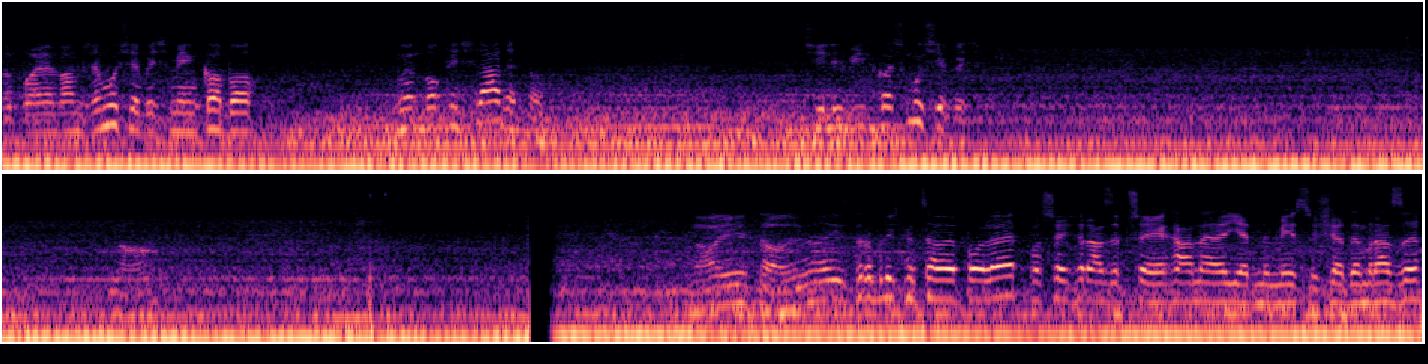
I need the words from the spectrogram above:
No powiem wam, że musi być miękko, bo głębokie ślady są. Czyli wilgoć musi być. No. No i co? No i zrobiliśmy całe pole, po 6 razy przejechane, w jednym miejscu 7 razy.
